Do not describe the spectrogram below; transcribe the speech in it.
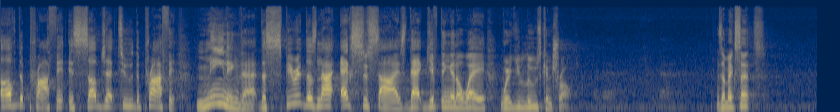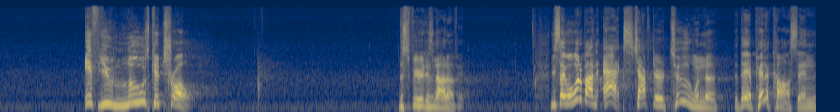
of the prophet is subject to the prophet, meaning that the spirit does not exercise that gifting in a way where you lose control. Does that make sense? If you lose control, the spirit is not of it. You say, well, what about in Acts chapter 2 when the, the day of Pentecost and,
